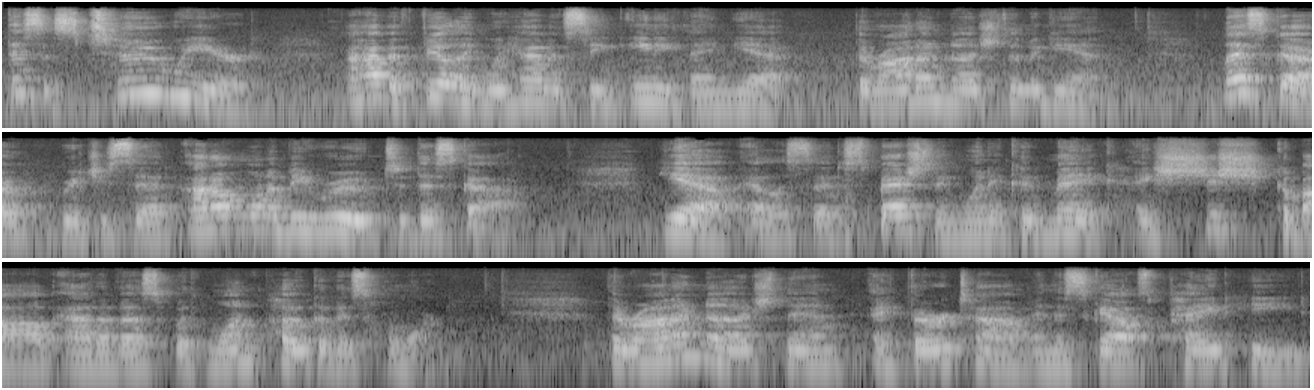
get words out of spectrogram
This is too weird. I have a feeling we haven't seen anything yet. The rhino nudged them again. Let's go, Richie said. I don't want to be rude to this guy. Yeah, Ella said, especially when it could make a shish kebab out of us with one poke of its horn. The rhino nudged them a third time, and the scouts paid heed.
